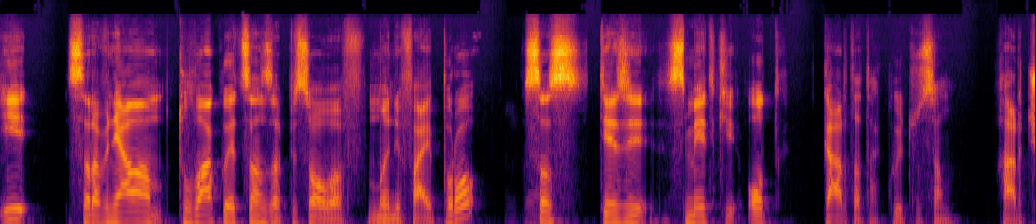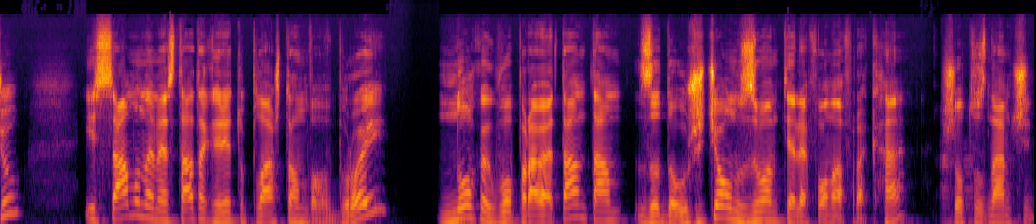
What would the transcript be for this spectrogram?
и сравнявам това, което съм записал в Monify Pro с тези сметки от картата, които съм харчил и само на местата, където плащам в брой, но какво правя там? Там задължително взимам телефона в ръка, защото знам, че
